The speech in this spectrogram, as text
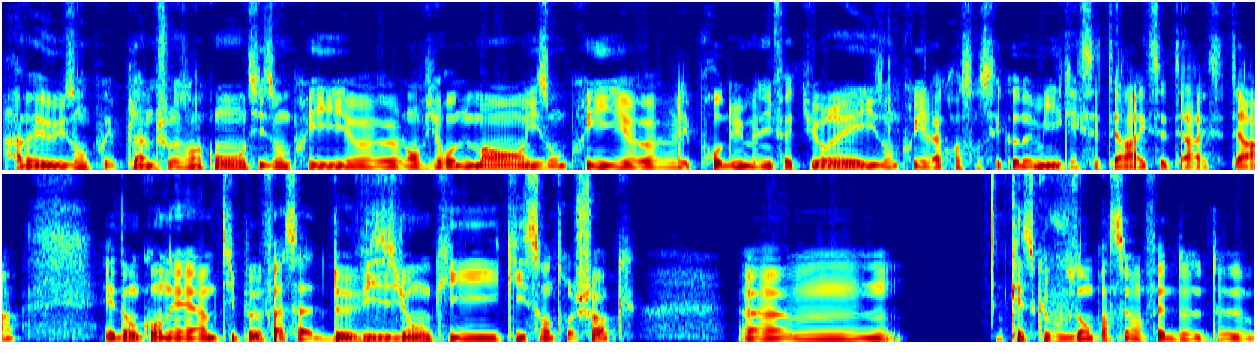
ah mais eux, ils ont pris plein de choses en compte, ils ont pris euh, l'environnement, ils ont pris euh, les produits manufacturés, ils ont pris la croissance économique, etc., etc., etc. Et donc on est un petit peu face à deux visions qui, qui s'entrechoquent. Euh, Qu'est-ce que vous en pensez en fait de.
